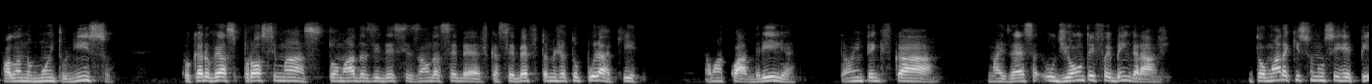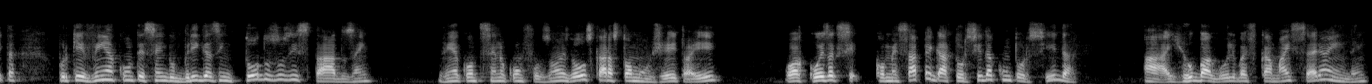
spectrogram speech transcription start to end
falando muito nisso, eu quero ver as próximas tomadas de decisão da CBF, que a CBF também já estou por aqui. É uma quadrilha, então a gente tem que ficar. Mas essa, o de ontem foi bem grave. Tomara que isso não se repita, porque vem acontecendo brigas em todos os estados, hein? Vem acontecendo confusões, ou os caras tomam um jeito aí, ou a coisa que se começar a pegar torcida com torcida, aí o bagulho vai ficar mais sério ainda, hein?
